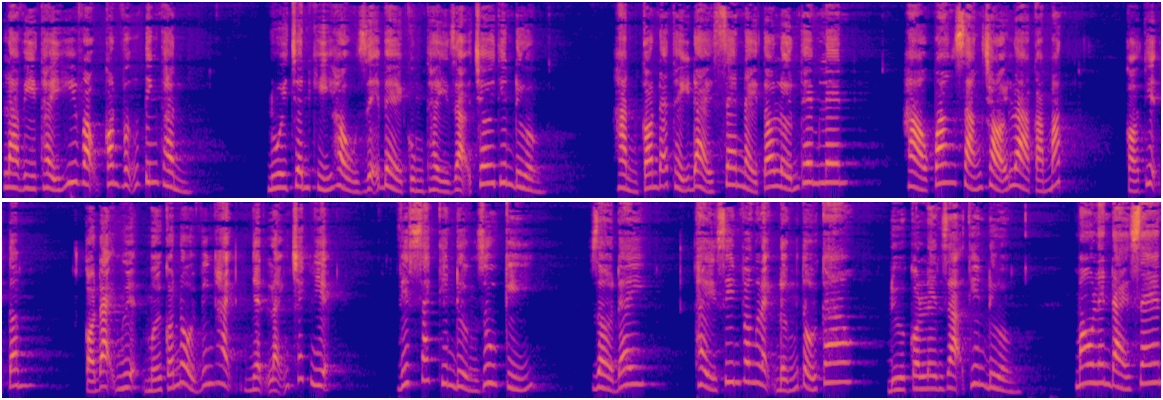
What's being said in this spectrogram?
là vì thầy hy vọng con vững tinh thần. Nuôi chân khí hầu dễ bề cùng thầy dạo chơi thiên đường. Hẳn con đã thấy đài sen này to lớn thêm lên, hào quang sáng chói lòa cả mắt. Có thiện tâm, có đại nguyện mới có nổi vinh hạnh nhận lãnh trách nhiệm. Viết sách thiên đường du ký. Giờ đây, thầy xin vâng lệnh đứng tối cao, đưa con lên dạ thiên đường. Mau lên đài sen.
